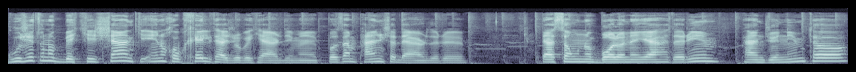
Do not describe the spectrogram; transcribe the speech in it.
گوشتون رو بکشن که اینو خب خیلی تجربه کردیم بازم پنج تا درد داره. دستامون رو بالا نگه داریم. پنج و نیم تا.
